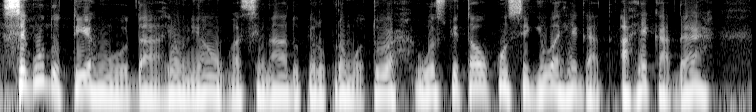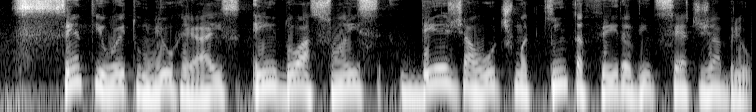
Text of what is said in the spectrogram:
Segundo o termo da reunião assinado pelo promotor, o hospital conseguiu arrecadar 108 mil reais em doações desde a última quinta-feira, 27 de abril.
